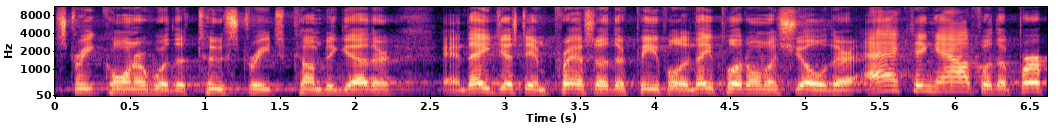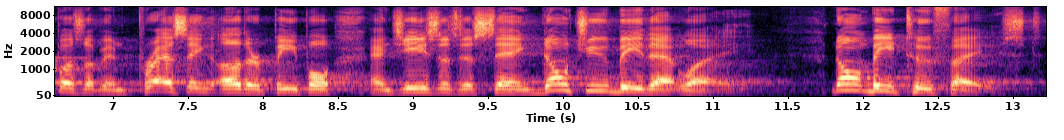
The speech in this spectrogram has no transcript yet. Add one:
street corner where the two streets come together and they just impress other people and they put on a show. They're acting out for the purpose of impressing other people. And Jesus is saying, Don't you be that way. Don't be two faced.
